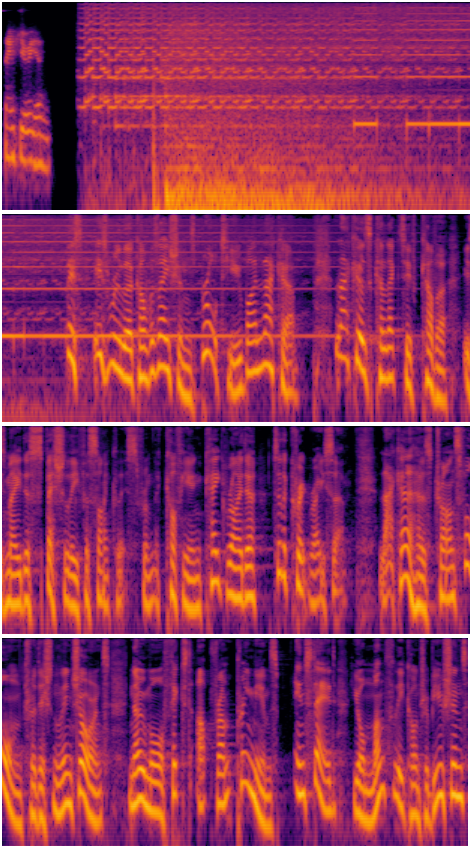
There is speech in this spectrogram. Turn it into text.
Thank you, Ian. This is Rouleur Conversations, brought to you by Laka. Laka's collective cover is made especially for cyclists, from the coffee and cake rider to the crit racer. Laka has transformed traditional insurance. No more fixed upfront premiums. Instead, your monthly contributions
